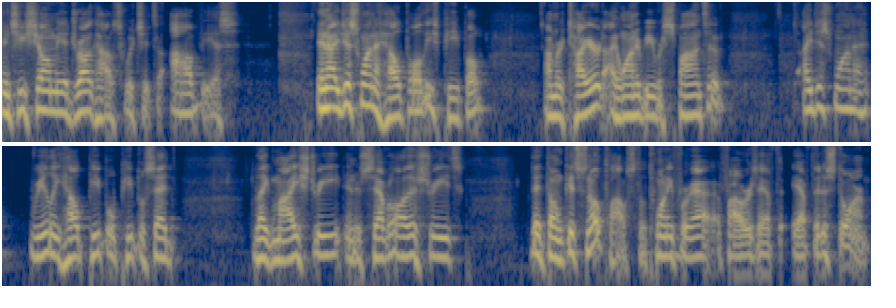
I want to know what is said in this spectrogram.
And she showed me a drug house, which it's obvious. And I just want to help all these people. I'm retired. I want to be responsive. I just want to really help people. People said, like my street, and there's several other streets that don't get snowplows till 24 hours after after the storm.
